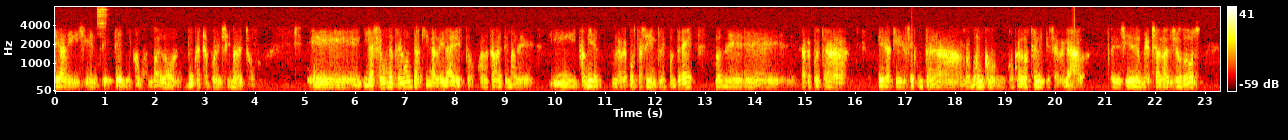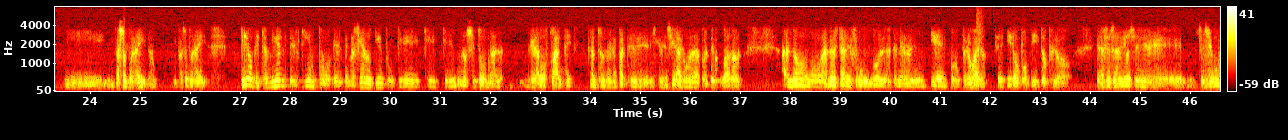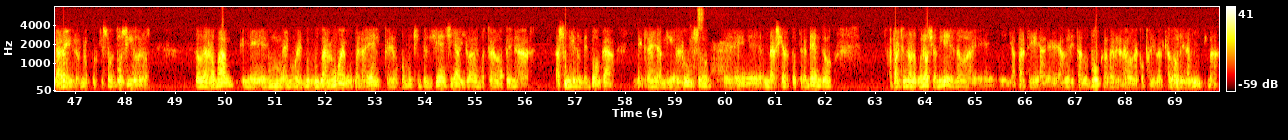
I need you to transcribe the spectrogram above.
sea dirigente, técnico, jugador, Boca está por encima de todo. Eh, y la segunda pregunta, ¿quién arregla esto? Cuando estaba el tema de... Y también una respuesta simple, encontré donde la respuesta era que se juntara Ramón con, con Carlos Tevez que se arreglaba. Es decir, me echaba yo dos y, pasó por ahí, ¿no? Y pasó por ahí. Creo que también el tiempo, el demasiado tiempo que, que, uno se toma de las dos partes, tanto de la parte de, gerencial como de la parte del jugador, a no, a no estar en fútbol, a tener un tiempo, pero bueno, se tiró un poquito, pero gracias a Dios eh, se llegó un arreglo, ¿no? Porque son dos ídolos, lo de Román eh, en, un, en, un, lugar nuevo para él, pero con mucha inteligencia y lo ha demostrado apenas asumieron en Boca, de traer a Miguel Russo, eh, un acierto tremendo. Aparte uno lo conoce a Miguel, ¿no? y aparte haber estado en Boca, haber ganado la Copa Libertadores, la última,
